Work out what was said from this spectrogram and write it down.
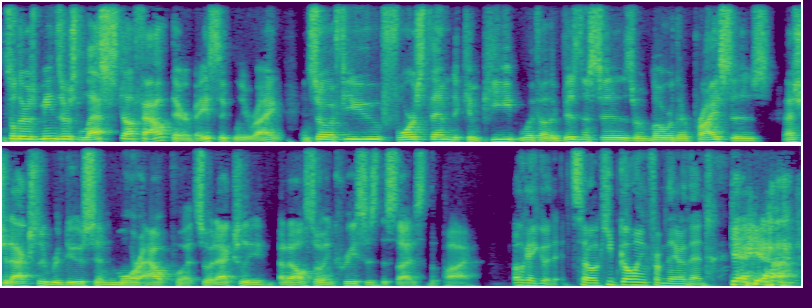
So there's means there's less stuff out there basically, right? And so if you force them to compete with other businesses or lower their prices, that should actually reduce in more output. So it actually it also increases the size of the pie. Okay, good. So keep going from there then. Yeah, yeah.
